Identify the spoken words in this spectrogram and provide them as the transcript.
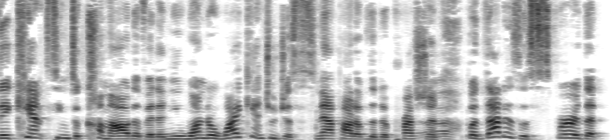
they can't seem to come out of it. And you wonder, why can't you just snap out of the depression? Uh. But that is a spirit that,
